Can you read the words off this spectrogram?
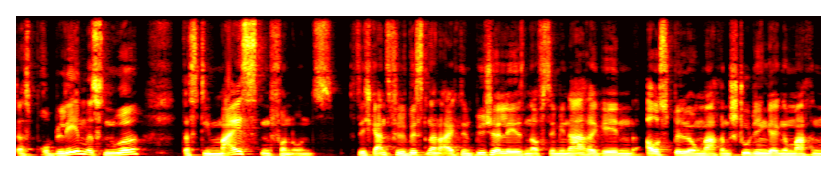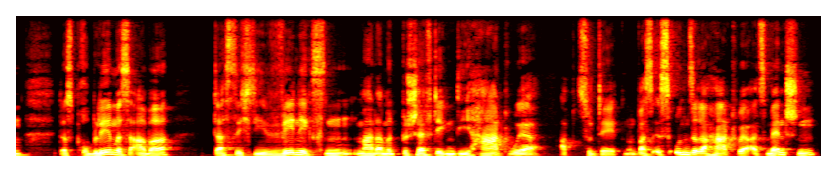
Das Problem ist nur, dass die meisten von uns sich ganz viel Wissen aneignen, Bücher lesen, auf Seminare gehen, Ausbildung machen, Studiengänge machen. Das Problem ist aber, dass sich die wenigsten mal damit beschäftigen, die Hardware abzudaten. Und was ist unsere Hardware als Menschen?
